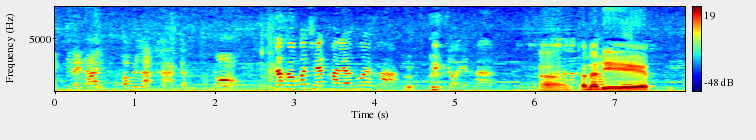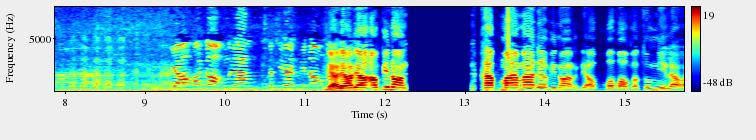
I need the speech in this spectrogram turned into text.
งที่ไหนได้เขาไปรักหากันอยู่ข้างนอกแล้วเขาก็แชทมาแล้วด้วยค่ะไม่จ่อยค่ะอ่าธนเดชเดี๋ยวเขานอกเรื่องมาเชิญพี่น้องเดี๋ยวเดี๋ยวเดี๋ยวเอาพี่น้อง ครับมามาเด้อพี่น้อง เดี๋ยวบอบอกกับซุ่มนี่แล้ว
